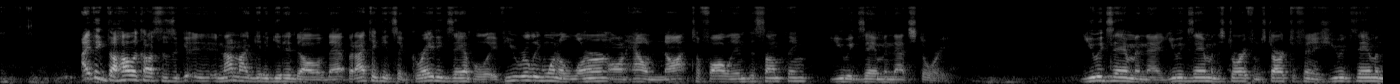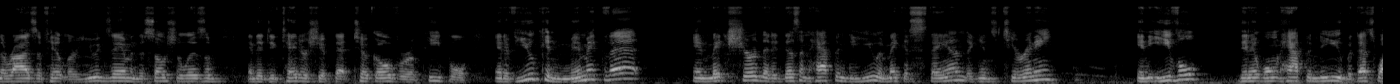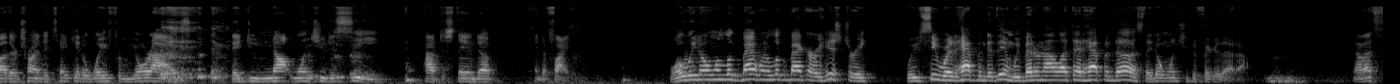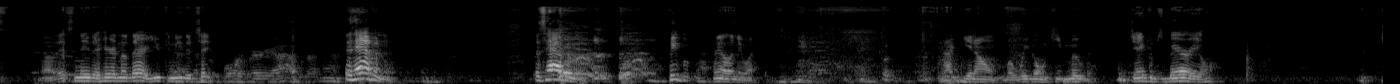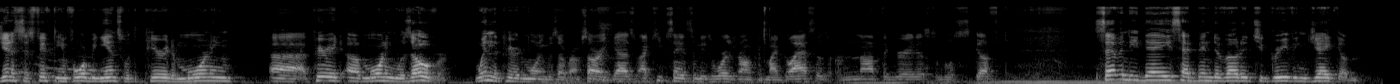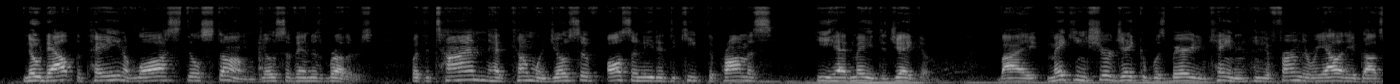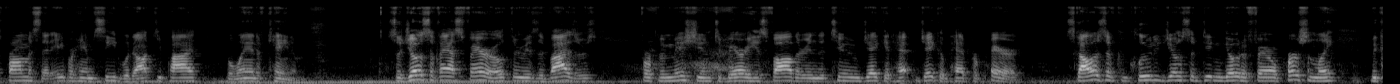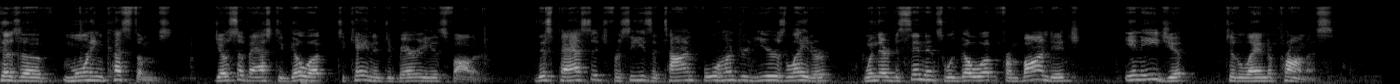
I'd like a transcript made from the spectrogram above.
And, you know, I think the Holocaust is a good, and I'm not going to get into all of that, but I think it's a great example. If you really want to learn on how not to fall into something, you examine that story. You examine that. You examine the story from start to finish. You examine the rise of Hitler. You examine the socialism and the dictatorship that took over a people. And if you can mimic that and make sure that it doesn't happen to you and make a stand against tyranny and evil, then it won't happen to you. But that's why they're trying to take it away from your eyes. They do not want you to see how to stand up and to fight. Well, we don't want to look back. We look back at our history, we see what happened to them. We better not let that happen to us. They don't want you to figure that out. Now that's no, it's neither here nor there. You can either take Before very eyes right now. it's happening. It's happening. People well anyway. I get on, but we're gonna keep moving. Jacob's burial. Genesis 50 and 4 begins with the period of mourning. Uh, period of mourning was over. When the period of mourning was over. I'm sorry, guys. I keep saying some of these words wrong because my glasses are not the greatest. A little scuffed. 70 days had been devoted to grieving Jacob. No doubt the pain of loss still stung Joseph and his brothers. But the time had come when Joseph also needed to keep the promise he had made to Jacob. By making sure Jacob was buried in Canaan, he affirmed the reality of God's promise that Abraham's seed would occupy the land of Canaan. So Joseph asked Pharaoh, through his advisors, for permission to bury his father in the tomb Jacob had prepared. Scholars have concluded Joseph didn't go to Pharaoh personally because of mourning customs. Joseph asked to go up to Canaan to bury his father. This passage foresees a time 400 years later when their descendants would go up from bondage in Egypt to the land of promise.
